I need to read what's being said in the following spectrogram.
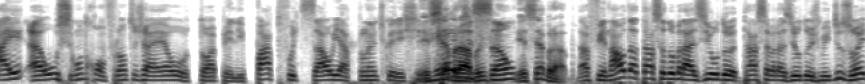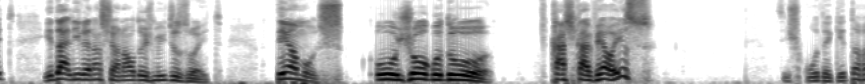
Aí, ah, o segundo confronto já é o top ali. Pato Futsal e Atlântico Erechim. Esse é brabo, hein? Esse é brabo. da final da Taça do Brasil, do, Taça Brasil 2018 e da Liga Nacional 2018. Temos o jogo do Cascavel, é isso? Esse escudo aqui tá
